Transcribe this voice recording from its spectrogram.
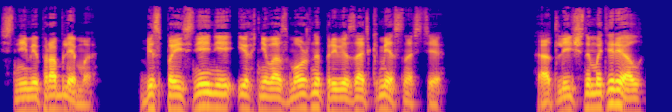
С ними проблема. Без пояснений их невозможно привязать к местности. Отличный материал.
